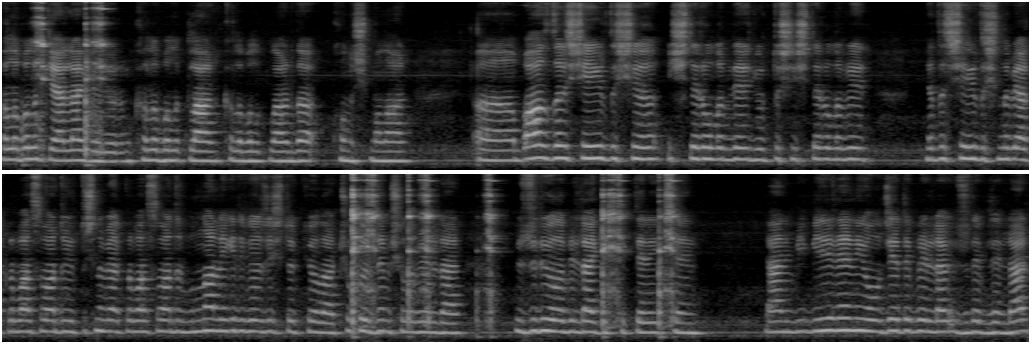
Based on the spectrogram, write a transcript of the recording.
kalabalık yerler görüyorum. Kalabalıklar, kalabalıklarda konuşmalar. Bazıları şehir dışı işleri olabilir, yurt dışı işleri olabilir. Ya da şehir dışında bir akrabası vardır, yurt dışında bir akrabası vardır. Bunlarla ilgili gözyaşı döküyorlar. Çok özlemiş olabilirler. Üzülüyor olabilirler gittikleri için. Yani bir- birilerini yolcu edebilirler, üzülebilirler.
